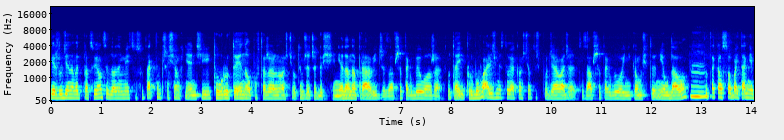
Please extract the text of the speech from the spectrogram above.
wiesz, ludzie nawet pracujący w danym miejscu są tak tym przesiąknięci, tą rutyną, powtarzalnością, tym, że czegoś się nie da naprawić, że zawsze tak było, że tutaj próbowaliśmy z tą jakością coś podziałać, ale to zawsze tak było i nikomu się to nie udało, mm. to taka osoba i tak nie,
